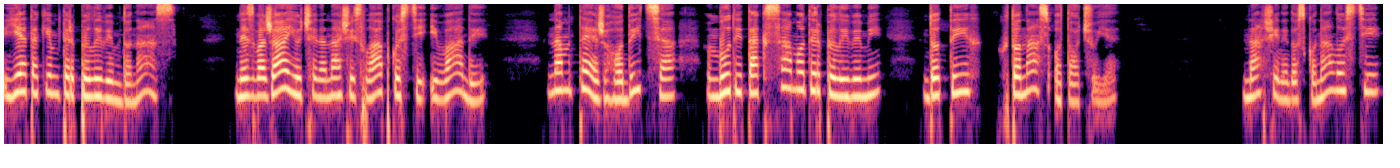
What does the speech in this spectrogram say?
є таким терпеливим до нас, незважаючи на наші слабкості і вади, нам теж годиться бути так само терпеливими до тих, хто нас оточує. Наші недосконалості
